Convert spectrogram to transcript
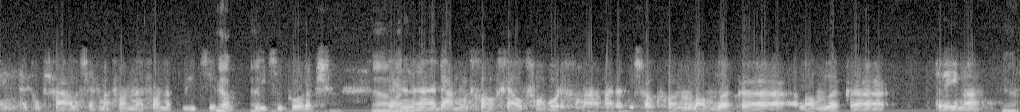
in het opschalen zeg maar, van, van de politie, van het politiekorps. Ja, maar- en eh, daar moet gewoon geld voor worden gemaakt. Maar dat is ook gewoon een landelijk, eh, landelijk eh, thema. Ja.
